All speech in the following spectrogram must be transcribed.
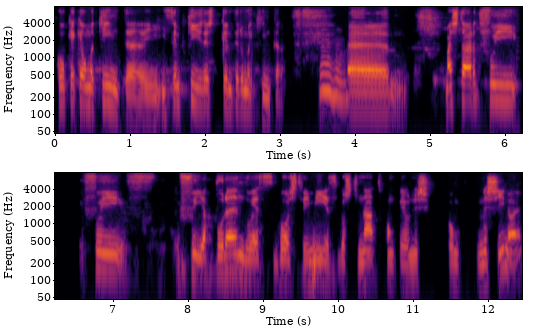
com o que é que é uma quinta e, e sempre quis desde pequeno ter uma quinta. Uhum. Uh, mais tarde fui, fui, fui apurando esse gosto em mim, esse gosto nato com que eu nasci, com nasci não é?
